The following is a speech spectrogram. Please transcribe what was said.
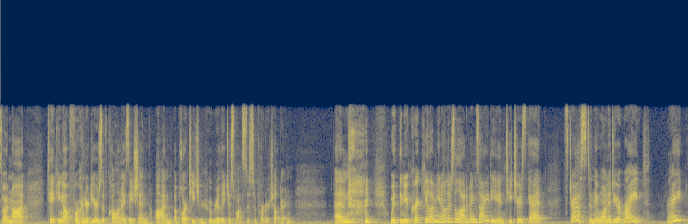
So I'm not taking out 400 years of colonization on a poor teacher who really just wants to support her children. And with the new curriculum, you know, there's a lot of anxiety, and teachers get stressed and they want to do it right, right?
